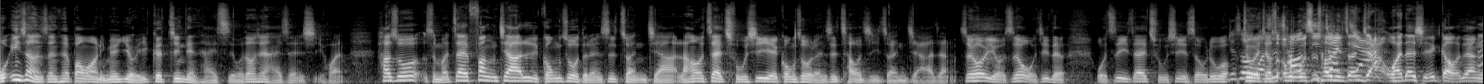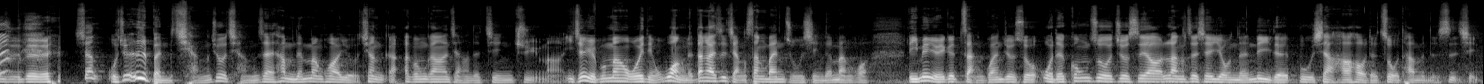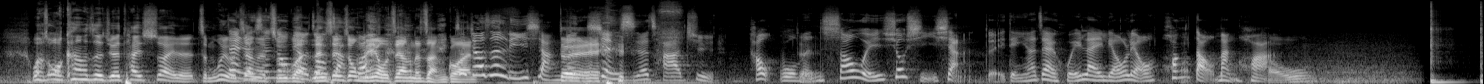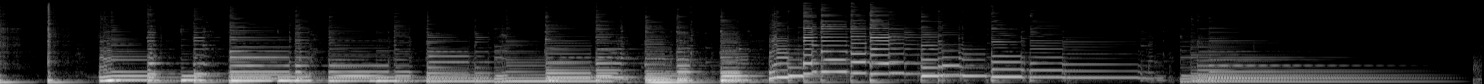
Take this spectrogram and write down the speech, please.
我印象很深刻，《帮忙》里面有一个经典台词，我到现在还是很喜欢。他说什么，在放假日工作的人是专家，然后在除夕夜工作的人是超级专家，这样。最后有时候我记得我自己在除夕的时候，如果就会讲说，哦，我是超级专家，我还在写稿这样子，对不对？像我觉得日本强就强在他们的漫画有像刚阿公刚刚讲的京剧嘛。以前有部漫画我有点忘了，大概是讲上班族型的漫画，里面有一个长官就说：“我的工作就是要让这些有能力的部下好好的做他们的事情。”我说：“我看到这个觉得太帅了，怎么会有这样的主管？人生中没有这样的长官，这就是理想跟现实的差距。”好，我们稍微休息一下，对，等一下再回来聊聊荒岛漫画。好。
